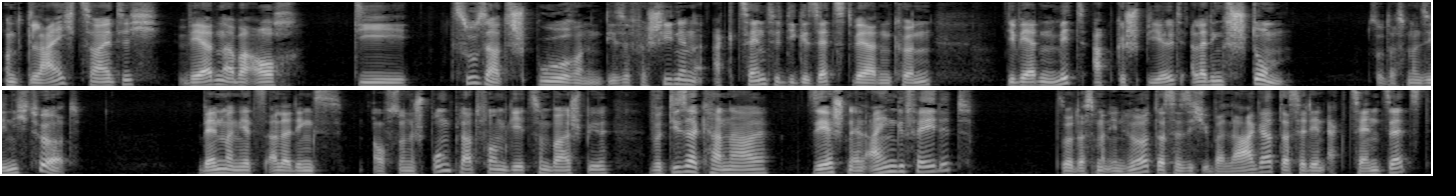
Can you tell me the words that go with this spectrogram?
und gleichzeitig werden aber auch die Zusatzspuren, diese verschiedenen Akzente, die gesetzt werden können, die werden mit abgespielt, allerdings stumm, so dass man sie nicht hört. Wenn man jetzt allerdings auf so eine Sprungplattform geht zum Beispiel, wird dieser Kanal sehr schnell eingefadet, so dass man ihn hört, dass er sich überlagert, dass er den Akzent setzt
